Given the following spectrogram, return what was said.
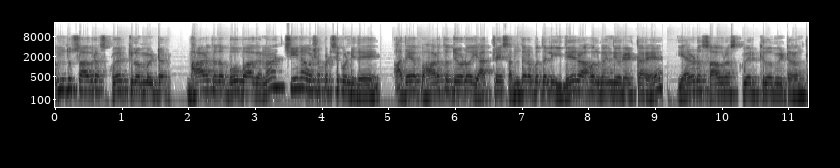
ಒಂದು ಸಾವಿರ ಸ್ಕ್ವೇರ್ ಕಿಲೋಮೀಟರ್ ಭಾರತದ ಭೂಭಾಗನ ಚೀನಾ ವಶಪಡಿಸಿಕೊಂಡಿದೆ. ಅದೇ ಭಾರತ ಜೋಡೋ ಯಾತ್ರೆ ಸಂದರ್ಭದಲ್ಲಿ ಇದೇ ರಾಹುಲ್ ಗಾಂಧಿ ಅವರು ಹೇಳ್ತಾರೆ, ಎರಡು ಸಾವಿರ ಸ್ಕ್ವೇರ್ ಕಿಲೋಮೀಟರ್ ಅಂತ.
